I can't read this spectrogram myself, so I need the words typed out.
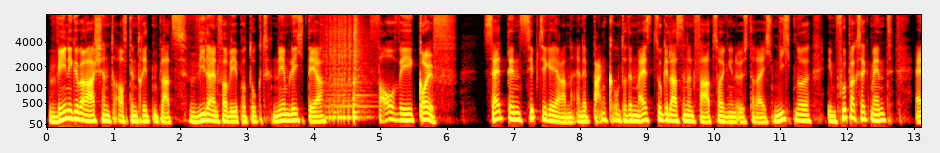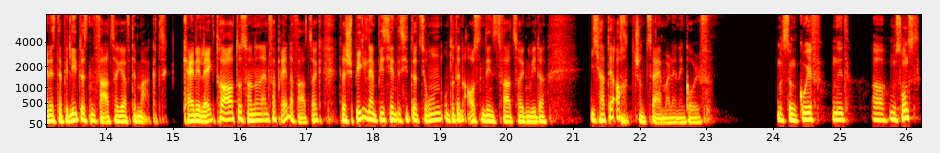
Wenig überraschend auf dem dritten Platz wieder ein VW-Produkt, nämlich der VW Golf. Seit den 70er Jahren eine Bank unter den meist zugelassenen Fahrzeugen in Österreich, nicht nur im Fuhrparksegment, eines der beliebtesten Fahrzeuge auf dem Markt. Kein Elektroauto, sondern ein Verbrennerfahrzeug. Das spiegelt ein bisschen die Situation unter den Außendienstfahrzeugen wider. Ich hatte auch schon zweimal einen Golf. So ein Golf nicht äh, umsonst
